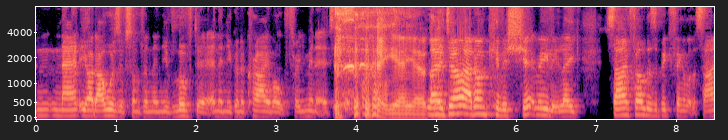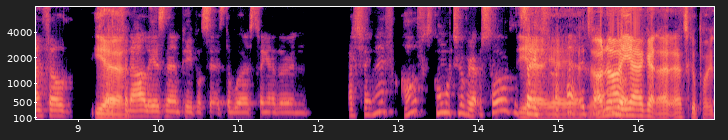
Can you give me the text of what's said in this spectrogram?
ninety odd hours of something, and you've loved it, and then you're going to cry about three minutes. Like, yeah, yeah, okay. Like, you know, I don't give a shit really. Like Seinfeld is a big thing about the Seinfeld yeah, finale, isn't it? And people say it's the worst thing ever, and I just think, man, fuck off, just go and watch another episode. It's yeah, like, yeah, yeah. it's Oh no, yeah, I get that. That's a good point.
